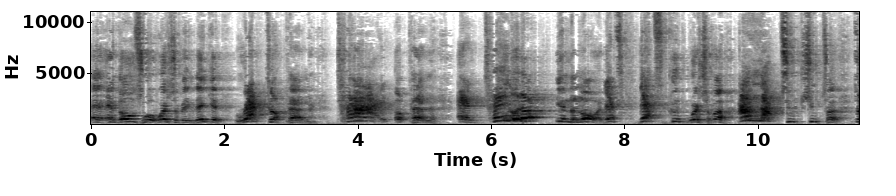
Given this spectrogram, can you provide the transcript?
and, and, those who are worshiping, they get wrapped up and tied up and, and tangled up in the Lord. That's that's good worship. Uh, I'm not too cute to, to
